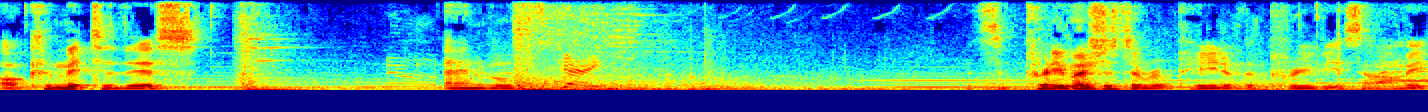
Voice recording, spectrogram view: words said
I'll commit to this. And we'll... It's pretty much just a repeat of the previous army.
